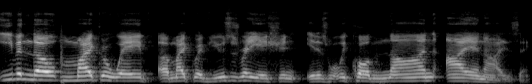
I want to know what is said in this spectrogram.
even though microwave uh, microwave uses radiation, it is what we call non-ionizing.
